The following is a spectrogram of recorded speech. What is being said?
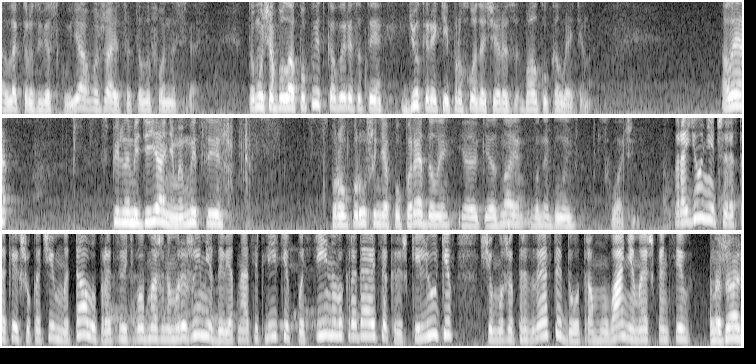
електрозв'язку. Я вважаю, це телефонна зв'язь. Тому що була попитка вирізати дюкер, який проходить через балку Калетіна. Але спільними діяннями ми ці правопорушення попередили, як я знаю, вони були схвачені. В районі через таких шукачів металу працюють в обмеженому режимі 19 ліфтів, постійно викрадаються кришки люків, що може призвести до травмування мешканців. На жаль,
